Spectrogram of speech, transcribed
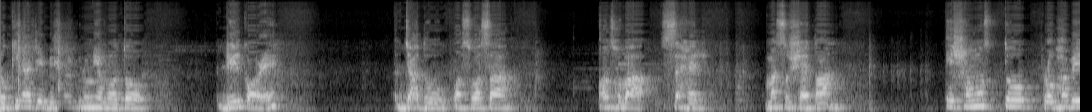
রোকিয়া যে বিষয়গুলো নিয়ে মূলত ডিল করে, জাদু, ওয়াসওয়াসা অথবা সেহের, মাসু শয়তান, এ সমস্ত প্রভাবে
